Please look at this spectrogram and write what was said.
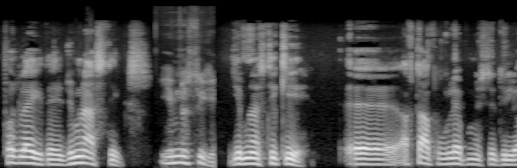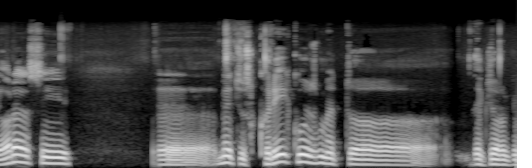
πώς λέγεται, gymnastics. Γυμναστική. Γυμναστική. Ε, αυτά που βλέπουμε στη τηλεόραση, ε, με τους κρίκους, με το... δεν ξέρω και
